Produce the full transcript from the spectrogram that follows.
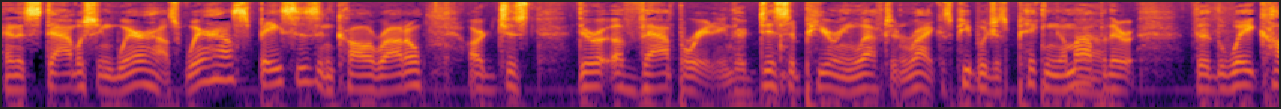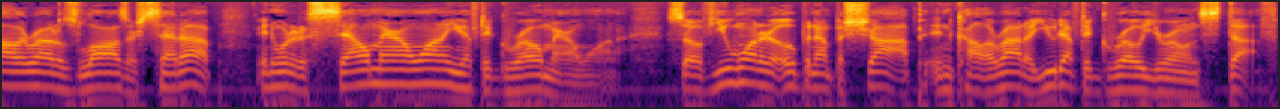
and establishing warehouse warehouse spaces in Colorado are just they're evaporating they're disappearing left and right because people are just picking them up Wow. and they're the, the way Colorado's laws are set up in order to sell marijuana you have to grow marijuana. So if you wanted to open up a shop in Colorado you'd have to grow your own stuff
